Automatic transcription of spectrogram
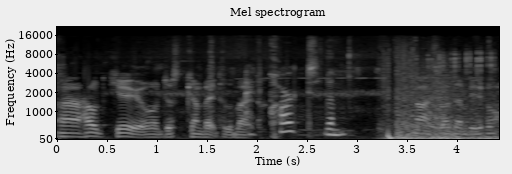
Uh, hold Q or just come back to the boat. I've parked them. Nice, well done, beautiful.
